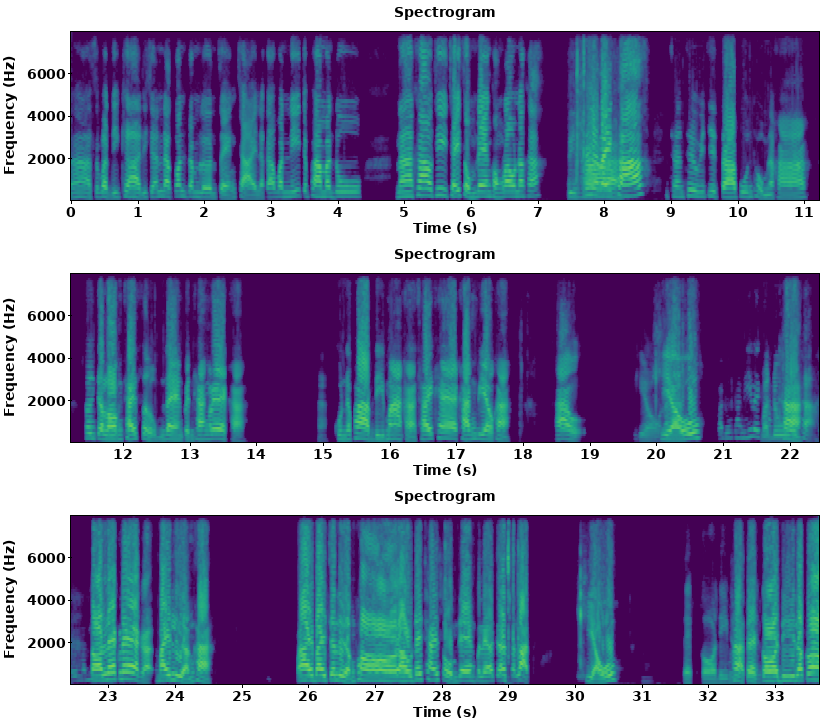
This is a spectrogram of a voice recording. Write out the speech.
อ่าสวัสดีค่ะ ดิฉันดาก้อนจำเริญแสงฉายนะคะ วันนี้จะพามาดู นาข้าวที่ใช้สมแดงของเรานะคะสวัสดีชื่ออะไรคะฉันชื่อวิจิตราภูนถมนะคะ เพิ่งจะลองใช้เสริมแดงเป็นครั้งแรกค่ะคุณภาพดีมากค่ะ ใช้แค่ครั้งเดียวค่ะ ข้าวเขียวเขียว มาดูทางนี้เลยมาดูค่ะเลยค่ะ เดินมาตอนแรกๆอะ ใบเหลืองค่ะ ปลายใบจะเหลืองพอเราได้ใช้โสมแดงไปแล้วจะสลัด เขียว แต่กอดีมาค่ะกแต่เลยกอดีแล้วก็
